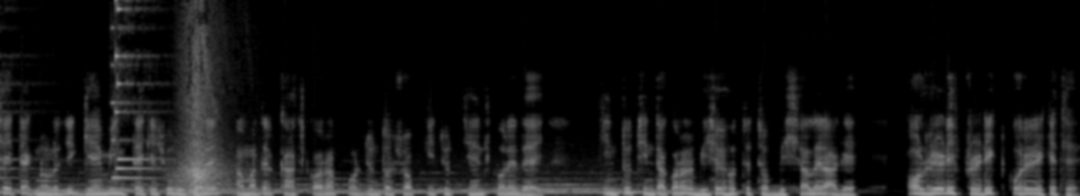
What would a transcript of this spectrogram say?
সেই টেকনোলজি গেমিং থেকে শুরু করে আমাদের কাজ করা পর্যন্ত সব কিছু চেঞ্জ করে দেয়। কিন্তু চিন্তা করার বিষয় হচ্ছে চব্বিশ সালের আগে অলরেডি প্রেডিক্ট করে রেখেছে।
